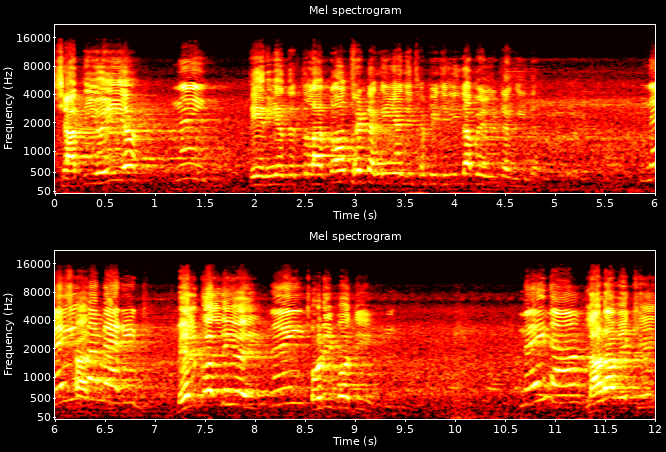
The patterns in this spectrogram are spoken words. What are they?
ਸ਼ਾਦੀ ਹੋਈ ਆ? ਨਹੀਂ। ਤੇਰੀਆਂ ਤੇ ਤਲਾਕਾਂ ਉੱਥੇ ਟੰਗੀਆਂ ਜਿੱਥੇ ਬਿਜਲੀ ਦਾ ਬਿੱਲ ਟੰਗੀ ਦਾ ਨਹੀਂ। ਮੈਂ ਮੈਰਿਡ ਬਿਲਕੁਲ ਨਹੀਂ ਹੋਈ। ਨਹੀਂ। ਥੋੜੀ ਬਹੁਤੀ। ਨਹੀਂ ਨਾ। ਲਾੜਾ ਵੇਖਿਆ ਹੀ?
